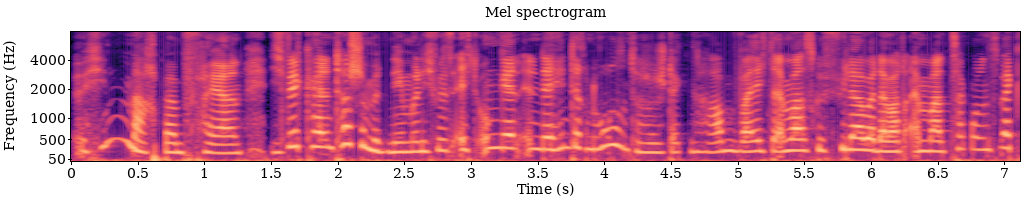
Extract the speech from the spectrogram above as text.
äh, hinmacht beim Feiern. Ich will keine Tasche mitnehmen und ich will es echt ungern in der hinteren Hosentasche stecken haben, weil ich da immer das Gefühl habe, der macht einmal zack und ist weg.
